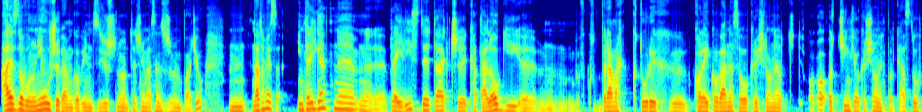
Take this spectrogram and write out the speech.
ale znowu no nie używam go, więc już no, też nie ma sensu, żebym płacił. Mm, natomiast inteligentne mm, playlisty, tak, czy katalogi, y, w ramach których y, kolejkowane są określone odcinki określonych podcastów,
